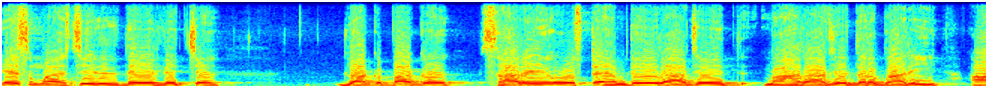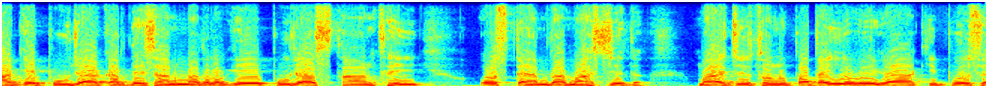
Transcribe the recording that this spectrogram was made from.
ਇਸ ਮਸਜਿਦ ਦੇ ਵਿੱਚ ਲਗਭਗ ਸਾਰੇ ਉਸ ਟਾਈਮ ਦੇ ਰਾਜੇ, ਮਹਾਰਾਜੇ ਦਰਬਾਰੀ ਆ ਕੇ ਪੂਜਾ ਕਰਦੇ ਸਨ, ਮਤਲਬ ਕਿ ਪੂਜਾ ਸਥਾਨ ਸੀ ਉਸ ਟਾਈਮ ਦਾ ਮਸਜਿਦ। ਮਸਜਿਦ ਤੁਹਾਨੂੰ ਪਤਾ ਹੀ ਹੋਵੇਗਾ ਕਿ ਪੁਸ,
